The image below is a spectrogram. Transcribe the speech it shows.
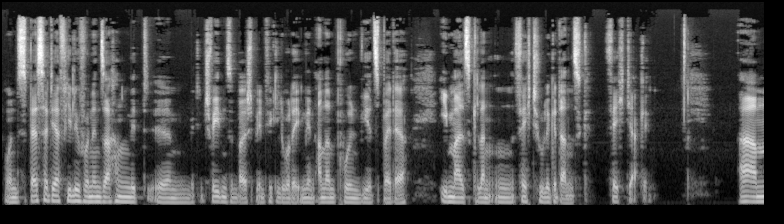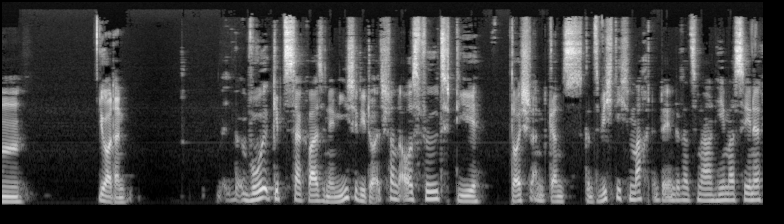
Und Spess hat ja viele von den Sachen mit, ähm, mit den Schweden zum Beispiel entwickelt oder eben den anderen Polen, wie jetzt bei der ehemals gelernten Fechtschule Gdansk, Fechtjacke. Ähm, ja, dann wo gibt's da quasi eine Nische, die Deutschland ausfüllt, die Deutschland ganz, ganz wichtig macht in der internationalen HEMA-Szene?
